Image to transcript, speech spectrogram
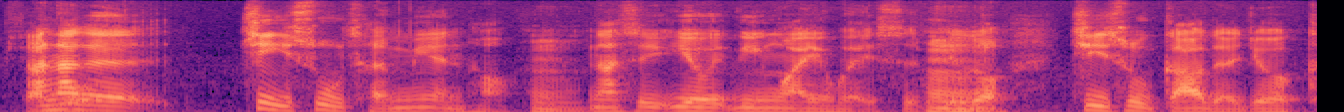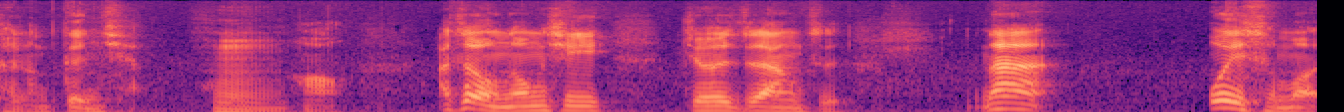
比较啊，那弱个技术层面哈、嗯那是又另外一回事。比如说技术高的就可能更强，嗯，好、啊，这种东西就是这样子。那为什么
